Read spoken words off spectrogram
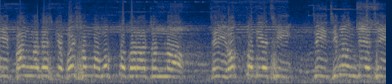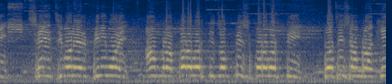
এই বাংলাদেশকে বৈষম্য মুক্ত করার জন্য যেই রক্ত দিয়েছি, যেই জীবন দিয়েছি, সেই জীবনের বিনিময় আমরা পরবর্তী চব্বিশ, পরবর্তী পঁচিশ আমরা কি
